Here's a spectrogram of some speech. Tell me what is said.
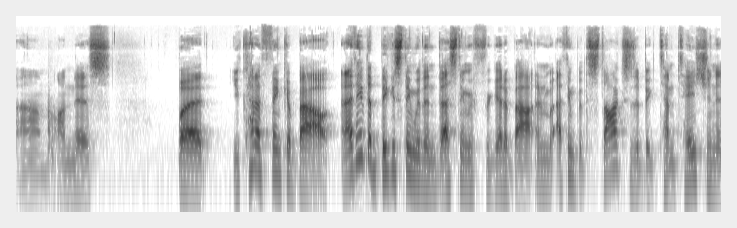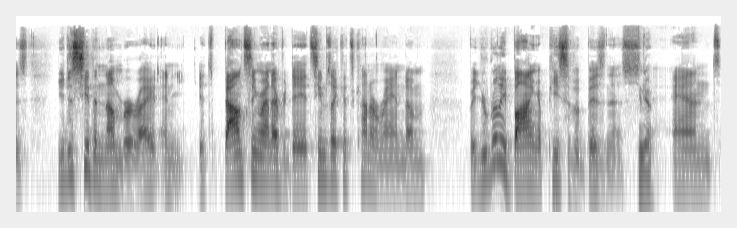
um, on this. But you kind of think about, and I think the biggest thing with investing we forget about, and I think with stocks is a big temptation, is you just see the number, right? And it's bouncing around every day. It seems like it's kind of random, but you're really buying a piece of a business. Yeah. And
